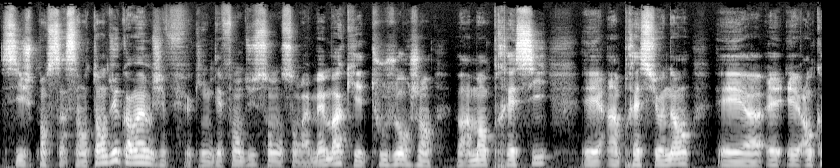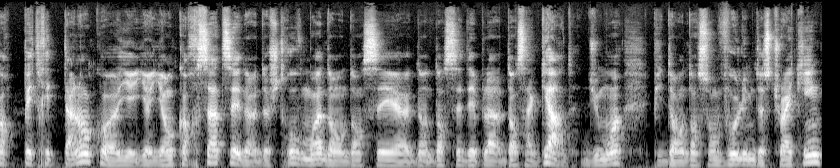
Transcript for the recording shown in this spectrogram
si je pense que ça s'est entendu quand même, j'ai fucking défendu son, son MMA qui est toujours genre vraiment précis et impressionnant et, euh, encore pétri de talent quoi. Il y, a, encore ça, tu sais, je trouve moi dans, dans, ses, euh, dans, ses dans sa garde du moins, puis dans, dans son volume de striking,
